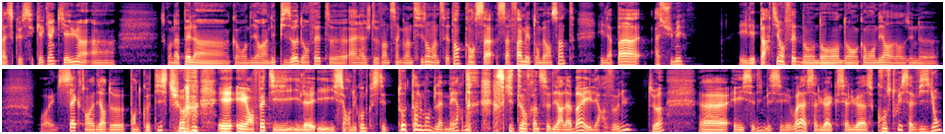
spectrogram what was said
parce que c'est quelqu'un qui a eu un- ce qu'on appelle un comment dire un épisode en fait euh, à l'âge de 25, 26 ans, 27 ans quand sa, sa femme est tombée enceinte, il n'a pas assumé. Et il est parti en fait dans, dans, comment dire dans une euh, une secte on va dire de pentecôtistes tu vois. Et, en fait il- il s'est rendu compte que c'était totalement de la merde ce qu'il était en train de se dire là-bas et il est revenu tu vois. Euh, et il s'est dit mais c'est voilà ça lui a ça lui a construit sa vision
